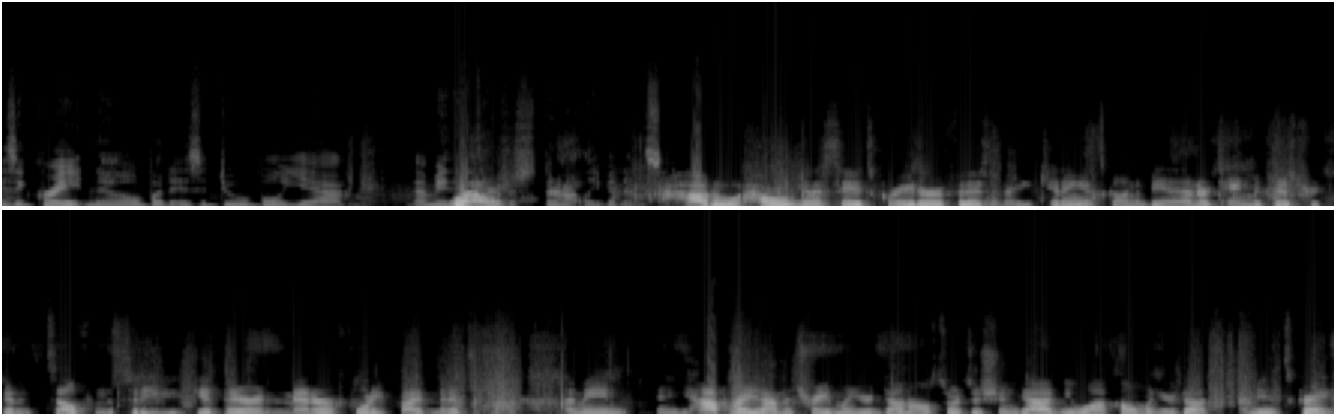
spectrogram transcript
Is it great? No, but is it doable? Yeah. I mean, Well- they're just they're not leaving in. How do how are we going to say it's greater if it isn't? Are you kidding? It's going to be an entertainment district in itself from the city. You could get there in a matter of forty five minutes. I mean, and you hop right on the train when you're done. All sorts of shingad, and you walk home when you're done. I mean, it's great.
